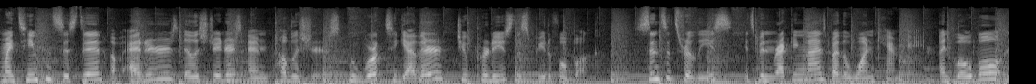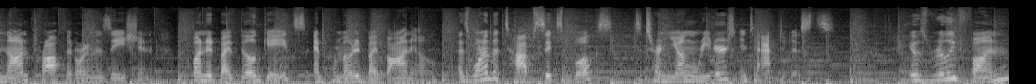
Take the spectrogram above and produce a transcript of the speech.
My team consisted of editors, illustrators, and publishers who worked together to produce this beautiful book. Since its release, it's been recognized by the One Campaign, a global nonprofit organization funded by Bill Gates and promoted by Bono, as one of the top six books to turn young readers into activists. It was really fun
